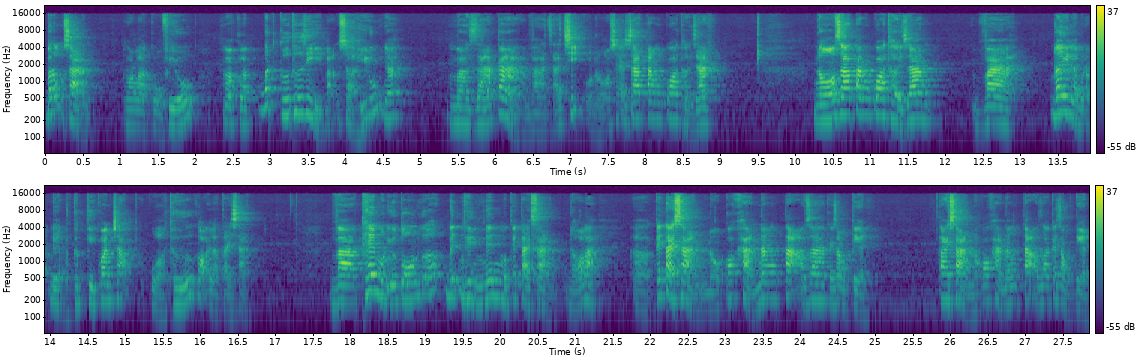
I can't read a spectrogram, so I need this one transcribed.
bất động sản hoặc là cổ phiếu hoặc là bất cứ thứ gì bạn sở hữu nhá mà giá cả và giá trị của nó sẽ gia tăng qua thời gian nó gia tăng qua thời gian và đây là một đặc điểm cực kỳ quan trọng của thứ gọi là tài sản. Và thêm một yếu tố nữa định hình nên một cái tài sản đó là à, cái tài sản nó có khả năng tạo ra cái dòng tiền. Tài sản nó có khả năng tạo ra cái dòng tiền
